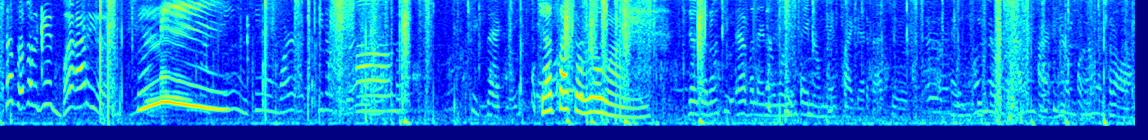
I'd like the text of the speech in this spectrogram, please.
Stop, I'm gonna get butt out of here. Me. He don't work. He don't Um, Exactly. Just like a real lion. Jojo, don't you ever let no one say no mess like that about you. Okay, you get your ass out of here. Put off.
